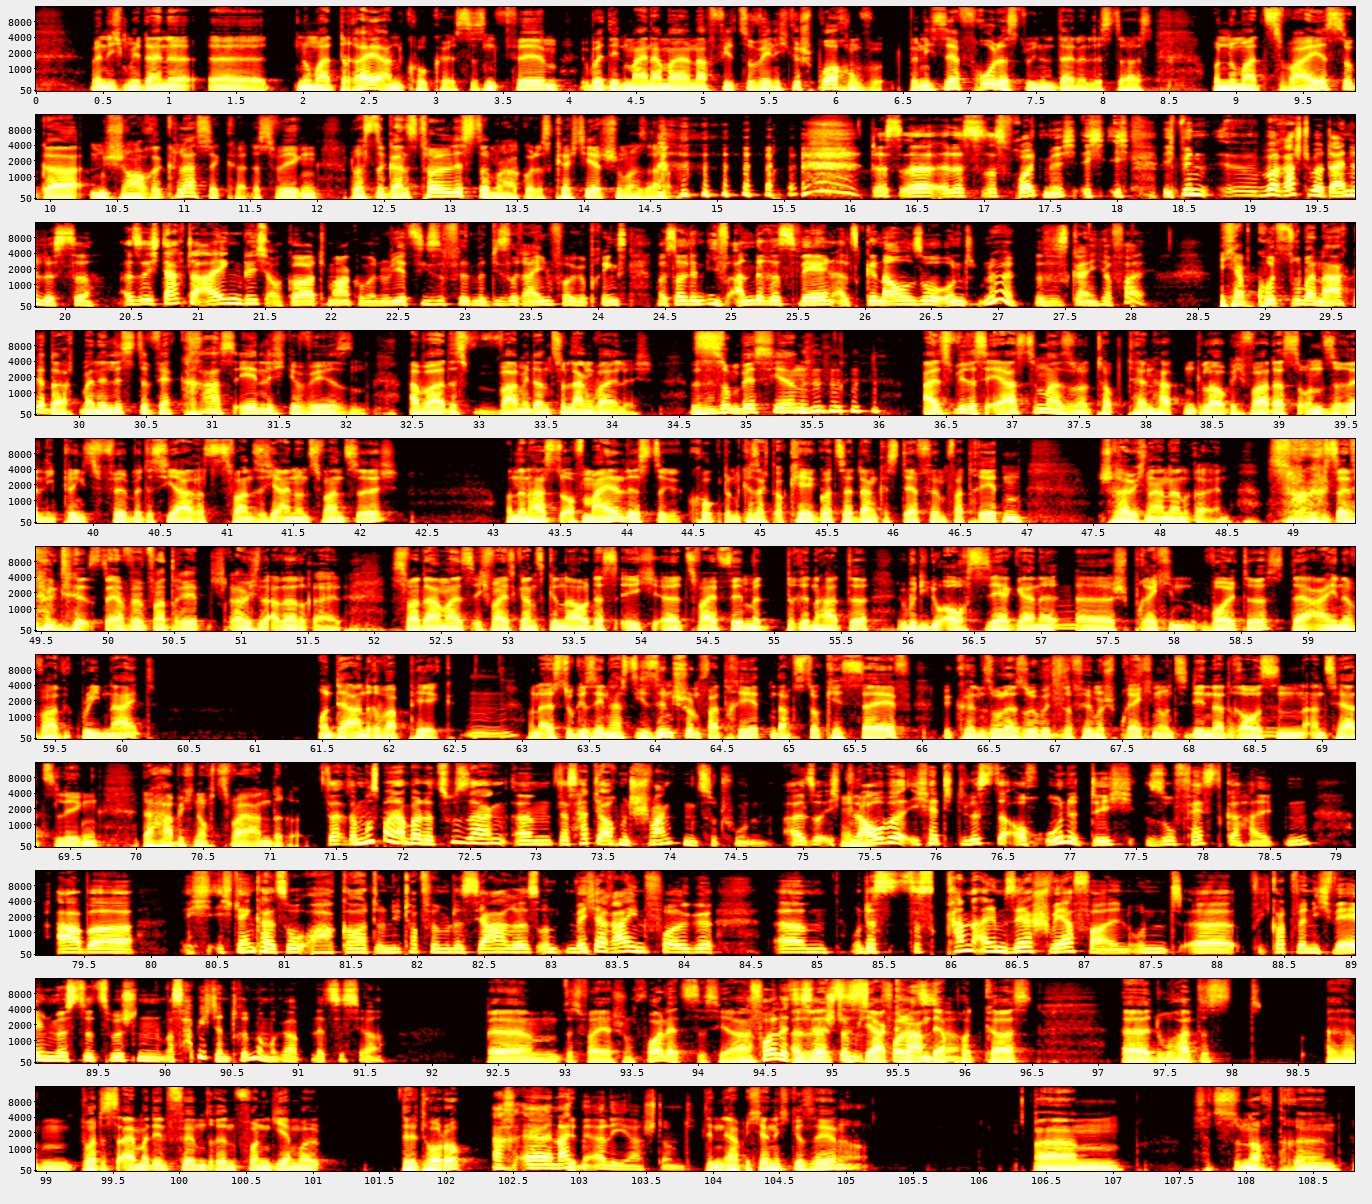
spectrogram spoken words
wenn ich mir deine äh, Nummer drei angucke, ist es ein Film, über den meiner Meinung nach viel zu wenig gesprochen wird. Bin ich sehr froh, dass du ihn in deiner Liste hast. Und Nummer zwei ist sogar ein Genre-Klassiker. Deswegen, du hast eine ganz tolle Liste, Marco. Das kann ich dir jetzt schon mal sagen. das, äh, das, das freut mich. Ich, ich, ich bin äh, überrascht über deine Liste. Also ich dachte eigentlich, oh Gott, Marco, wenn du jetzt diese Filme, diese Reihenfolge bringst, was soll denn Eve anderes wählen als genau so? Und nö, das ist gar nicht der Fall. Ich habe kurz drüber nachgedacht, meine Liste wäre krass ähnlich gewesen, aber das war mir dann zu langweilig. Das ist so ein bisschen, als wir das erste Mal so eine Top 10 hatten, glaube ich, war das unsere Lieblingsfilme des Jahres 2021. Und dann hast du auf meine Liste geguckt und gesagt, okay, Gott sei Dank ist der Film vertreten schreibe ich einen anderen rein. So, Gott sei Dank, der ist der Film vertreten, schreibe ich einen anderen rein. Es war damals, ich weiß ganz genau, dass ich äh, zwei Filme drin hatte, über die du auch sehr gerne mhm. äh, sprechen wolltest. Der eine war The Green Knight und der andere war Pig. Mhm. Und als du gesehen hast, die sind schon vertreten, dachtest du, okay, safe, wir können so oder so über diese Filme sprechen und sie denen da draußen mhm. ans Herz legen. Da habe ich noch zwei andere. Da, da, muss man aber dazu sagen, ähm, das hat ja auch mit Schwanken zu tun. Also ich mhm. glaube, ich hätte die Liste auch ohne dich so festgehalten, aber ich, ich denke halt so, oh Gott, und die Top-Filme des Jahres und in welcher Reihenfolge. Ähm, und das, das kann einem sehr schwer fallen. Und äh, Gott, wenn ich wählen müsste zwischen, was habe ich denn drin nochmal gehabt letztes Jahr? Ähm, das war ja schon vorletztes Jahr. Vorletztes also Jahr, letztes stimmt, Jahr kam der Podcast. Äh, du hattest, ähm, du hattest einmal den Film drin von Guillermo del Toro. Ach, äh, Nightmare Alley, ja, stimmt. Den habe ich ja nicht gesehen. Ja. Ähm, was hattest du noch drin?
